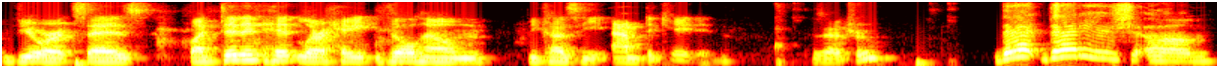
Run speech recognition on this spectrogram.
viewer. It says, "But didn't Hitler hate Wilhelm because he abdicated?" Is that true? That that is um,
